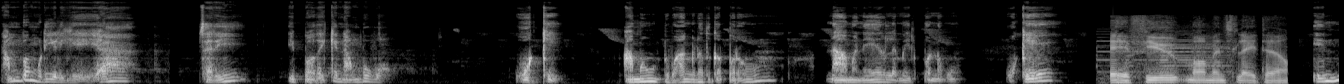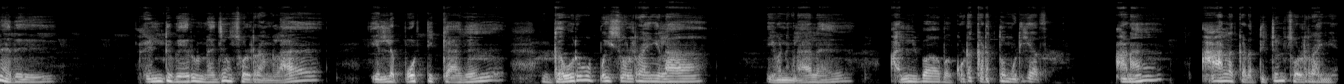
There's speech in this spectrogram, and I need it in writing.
நம்ப முடியலையேயா சரி இப்போதைக்கு நம்புவோம். ஓகே. அமௌண்ட் வாங்கினதுக்கப்புறம் நாம் நேரில் மீட் பண்ணுவோம். Okay? A few moments later. என்னது? ரெண்டு பேரும் நிஜம் சொல்கிறாங்களா இல்லை போட்டிக்காக கௌரவ போய் சொல்கிறாங்களா இவனுங்களால அல்வாவை கூட கடத்த முடியாது. ஆனால் ஆளை கடத்திட்டுன்னு சொல்கிறாங்க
